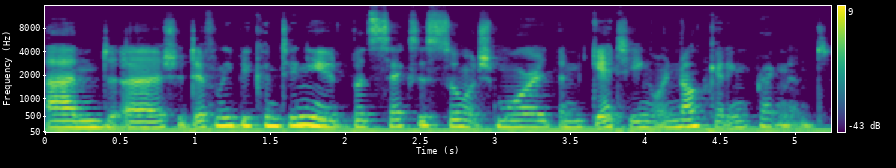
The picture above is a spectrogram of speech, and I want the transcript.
and uh, should definitely be continued. But sex is so much more than getting or not getting pregnant.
